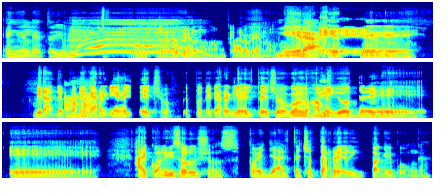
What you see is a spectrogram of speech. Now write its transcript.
en el esto. claro que no, claro que no. Mira, eh, este. Mira, después de que arregles el techo, después de que arregles el techo con los amigos de eh, High Quality Solutions, pues ya el techo está ready para que ponga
